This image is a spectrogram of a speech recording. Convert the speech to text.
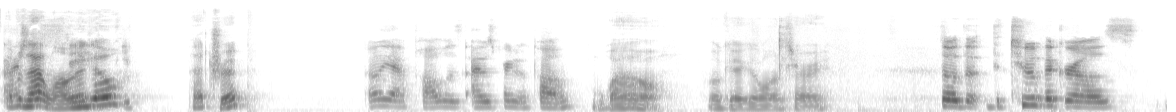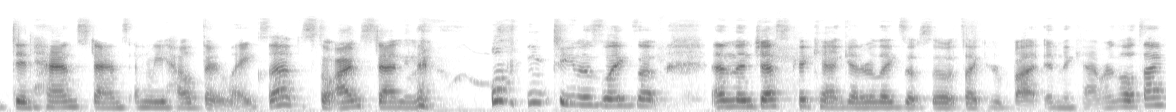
That I'm was that long ago? That trip? Oh yeah, Paul was I was pregnant with Paul. Wow. Okay, go on. Sorry. So the, the two of the girls did handstands and we held their legs up. So I'm standing there holding Tina's legs up. And then Jessica can't get her legs up. So it's like her butt in the camera the whole time.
